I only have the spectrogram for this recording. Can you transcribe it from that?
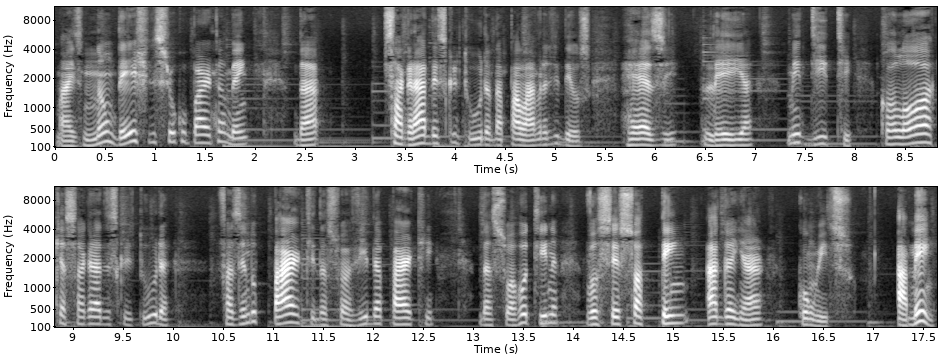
mas não deixe de se ocupar também da Sagrada Escritura, da Palavra de Deus. Reze, leia, medite, coloque a Sagrada Escritura fazendo parte da sua vida, parte da sua rotina, você só tem a ganhar com isso. Amém?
